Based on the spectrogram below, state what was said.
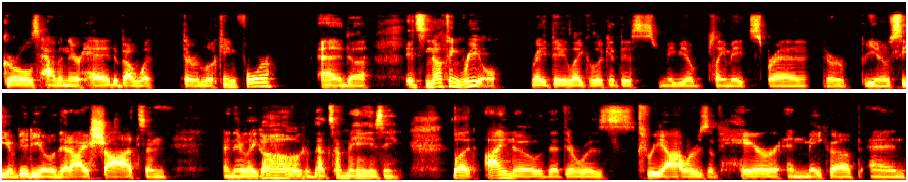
girls have in their head about what they're looking for. And uh, it's nothing real right? They like look at this maybe a playmate spread or you know see a video that i shot and and they're like oh that's amazing. But i know that there was three hours of hair and makeup and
